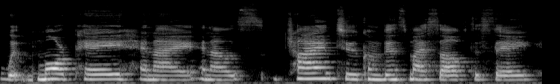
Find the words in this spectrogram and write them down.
with more pay and I and I was trying to convince myself to say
